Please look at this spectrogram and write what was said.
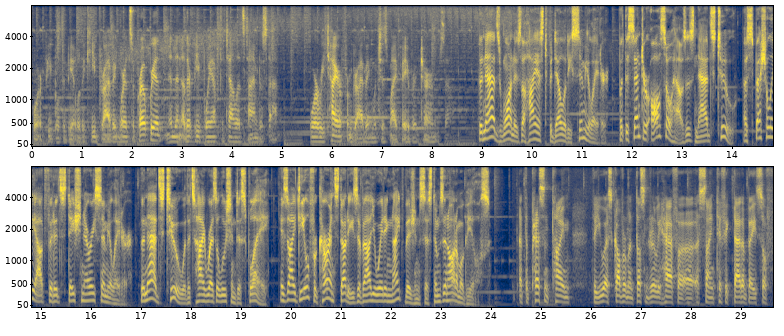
for people to be able to keep driving where it's appropriate, and then other people we have to tell it's time to stop or retire from driving, which is my favorite term. So. The NADS 1 is the highest fidelity simulator, but the center also houses NADS 2, a specially outfitted stationary simulator. The NADS 2, with its high resolution display, is ideal for current studies evaluating night vision systems in automobiles. At the present time, the US government doesn't really have a, a scientific database of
